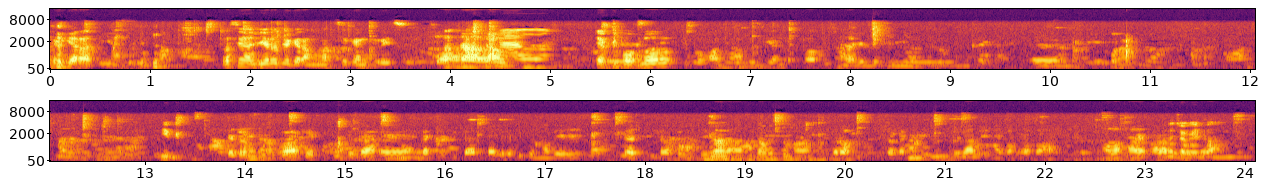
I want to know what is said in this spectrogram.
Triggeratissimo. Prossimo giro giocherà un mazzo cancrezio. Ciao. Ciao. Cioè, tipo, loro, tipo, hanno così, hanno fatto. No, che invece mio. Eh, Dimmi. c'è tramite qua che si può giocare, è un pezzo di carta, però tipo 9 pezzi di carta di No, completamente male. però gioca anche di giocare ne quando va. Alla, alla, alla Ma gioca i bandi.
